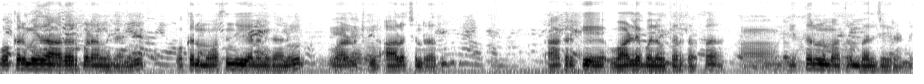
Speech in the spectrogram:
ఒకరి మీద ఆధారపడాలని కానీ ఒకరిని మోసం చేయాలని కానీ వాళ్ళకి ఆలోచన రాదు. ఆఖరికి వాళ్ళే బలవుతారు తప్ప ఇతరులను మాత్రం బలి చేయరండి.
